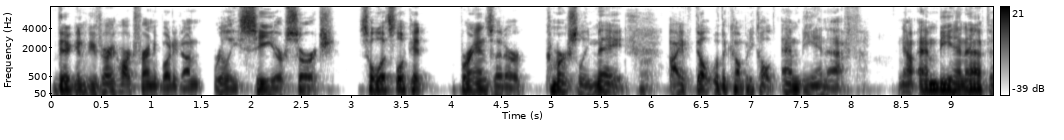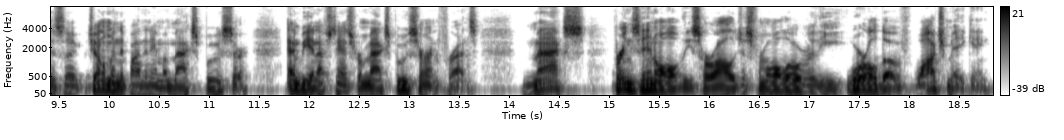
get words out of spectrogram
they're going to be very hard for anybody to really see or search. So let's look at brands that are commercially made. Sure. I've dealt with a company called MB&F. Now, MB&F is a gentleman by the name of Max Büsser. MB&F stands for Max Büsser and Friends. Max brings in all of these horologists from all over the world of watchmaking,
